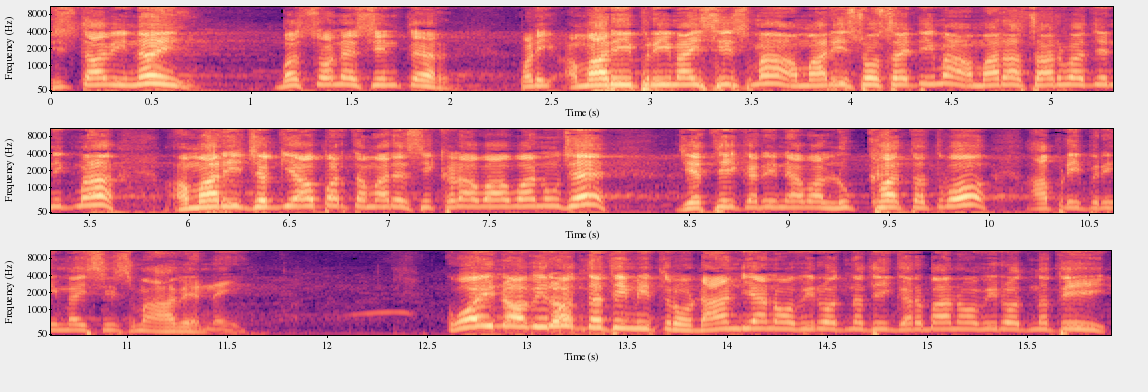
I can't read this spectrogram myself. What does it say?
હિસ્તાવી નહીં, બસો ને સિત્તેર. પણ અમારી પ્રીમાઇસીસમાં અમારી સોસાયટીમાં અમારા સાર્વજનિકમાં, અમારી જગ્યા ઉપર તમારે શીખડાવવા આવવાનું છે, જેથી કરીને આવા લુખ્ખા તત્વો આપણી પ્રીમાઇસીસમાં આવે નહીં. કોઈનો વિરોધ નથી મિત્રો, દાંડિયાનો વિરોધ નથી, ગરબાનો વિરોધ નથી.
